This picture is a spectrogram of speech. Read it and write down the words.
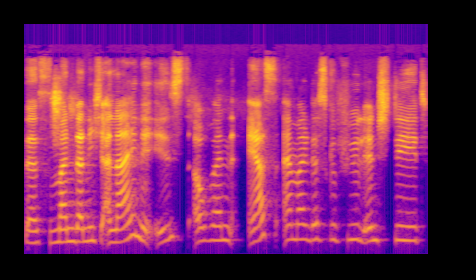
dass man da nicht alleine ist, auch wenn erst einmal das Gefühl entsteht,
